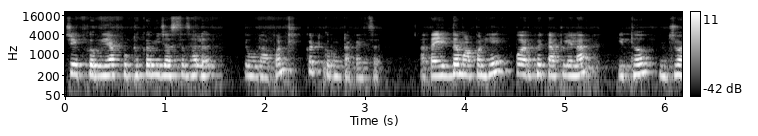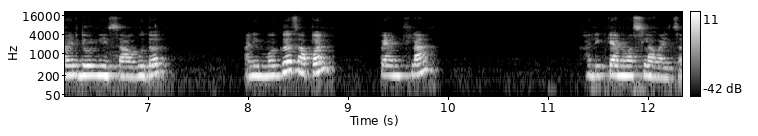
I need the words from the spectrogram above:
चेक करूया कुठं कमी जास्त झालं तेवढं आपण कट करून टाकायचं. आता एकदम आपण हे परफेक्ट आपल्याला इथं जॉईंट देऊन घ्यायचं अगोदर. आणि मगच आपण पॅन्टला खाली कॅनव्हास लावायचा.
